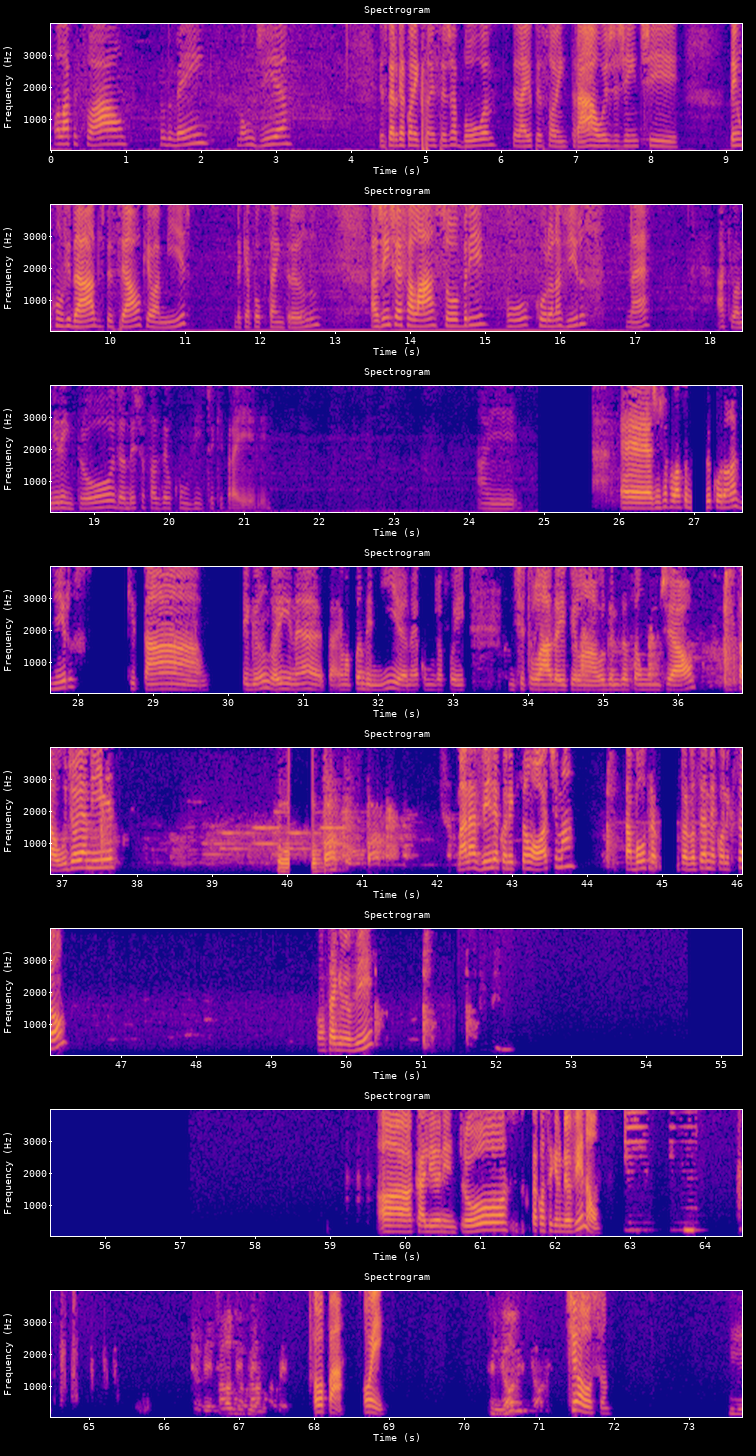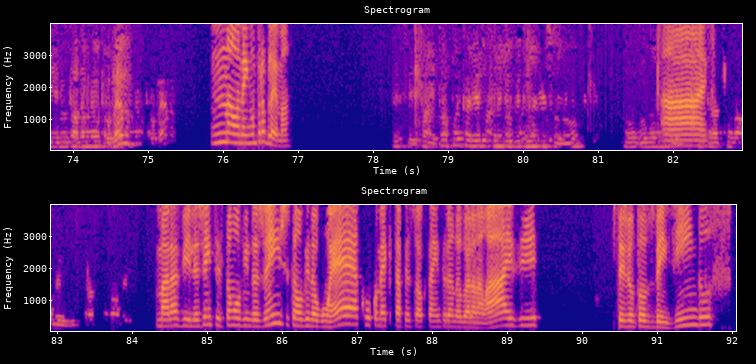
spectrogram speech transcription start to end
Olá pessoal, tudo bem? Bom dia. Espero que a conexão esteja boa. Esperar aí o pessoal entrar. Hoje a gente tem um convidado especial, que é o Amir. Daqui a pouco está entrando. A gente vai falar sobre o coronavírus, né? Aqui o Amir entrou, já deixa eu fazer o convite aqui para ele. Aí. É, a gente vai falar sobre o coronavírus, que está pegando aí, né? Tá, é uma pandemia, né? Como já foi intitulada aí pela Organização Mundial de Saúde. Oi, Amir. Opa. Maravilha, conexão ótima. Tá bom para você a minha conexão? Consegue me ouvir? A Caliane entrou. Você está conseguindo me ouvir, não? Deixa eu ver, fala alguma coisa. Opa, oi. Você me ouve? Te ouço. E não está dando nenhum problema? Não, nenhum problema. Perfeito. Ah, então a porcaria do fone de ouvido não funcionou. Então vamos Ai. tradicional mesmo. Maravilha. Gente, vocês estão ouvindo a gente? Estão ouvindo algum eco? Como é que tá o pessoal que está entrando agora na live? Sejam todos bem-vindos.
